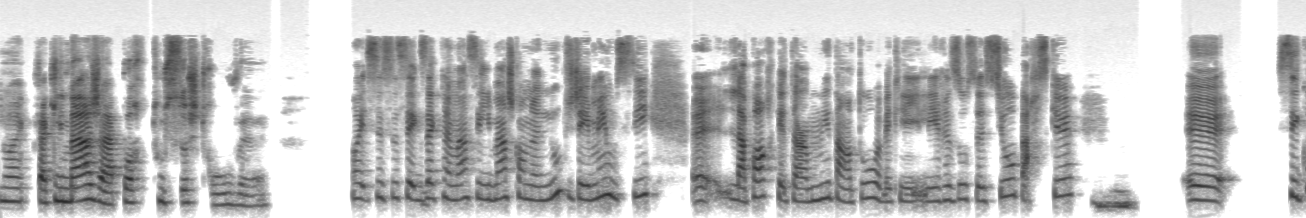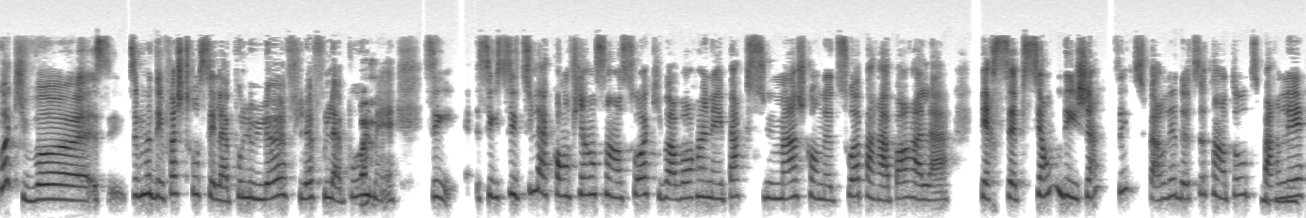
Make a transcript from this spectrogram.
Ouais. Fait que l'image apporte tout ça, je trouve. Euh. Oui, c'est ça, c'est exactement, c'est l'image qu'on a de nous. Puis j'ai aimé aussi euh, l'apport que tu as amené tantôt avec les, réseaux sociaux parce que mmh euh, c'est quoi qui va. Tu sais, moi, des fois, je trouve que c'est la poule ou l'œuf, l'œuf ou la poule, mais c'est. C'est-tu la confiance en soi qui va avoir un impact sur l'image qu'on a de soi par rapport à la perception des gens? Tu sais, tu parlais de ça tantôt, tu mmh parlais,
